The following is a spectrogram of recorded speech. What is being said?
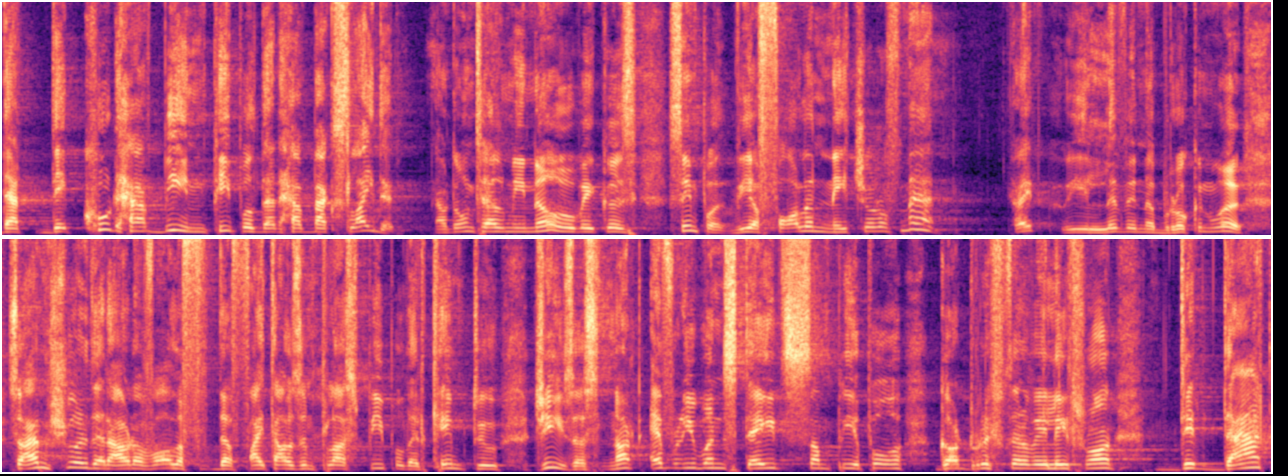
that they could have been people that have backslided. Now, don't tell me no, because simple, we are fallen nature of man right? We live in a broken world. So I'm sure that out of all of the 5,000 plus people that came to Jesus, not everyone stayed. Some people got drifted away later on. Did that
